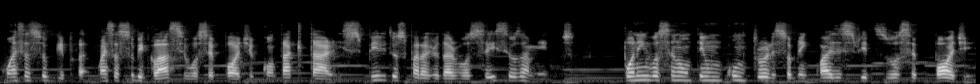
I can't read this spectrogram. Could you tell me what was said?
Com essa, sub, com essa subclasse, você pode contactar espíritos para ajudar você e seus amigos. Porém, você não tem um controle sobre quais espíritos você pode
